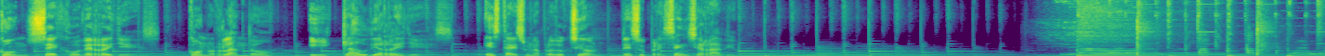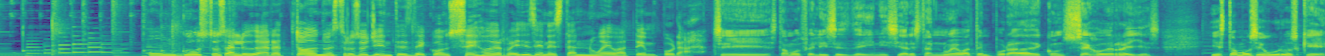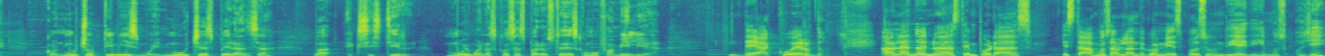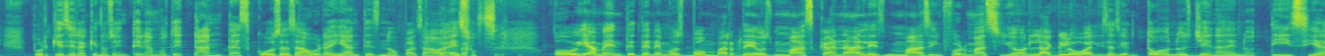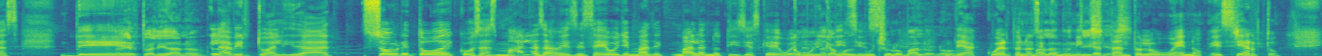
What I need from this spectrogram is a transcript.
Consejo de Reyes, con Orlando y Claudia Reyes. Esta es una producción de su presencia radio. Un gusto saludar a todos nuestros oyentes de Consejo de Reyes en esta nueva temporada. Sí, estamos felices de iniciar esta nueva temporada de Consejo de Reyes y estamos seguros que con mucho optimismo y mucha esperanza va a existir muy buenas cosas para ustedes como familia. De acuerdo. Hablando de nuevas temporadas, estábamos hablando con mi esposo un día y dijimos, oye, ¿por qué será que nos enteramos de tantas cosas ahora y antes no pasaba eso? Obviamente tenemos bombardeos, más canales, más información, la globalización, todo nos llena de noticias, de... La virtualidad, ¿no? La virtualidad, sobre todo de cosas malas. A veces se oye más de malas noticias que de buenas Comunicamos mucho lo malo, ¿no? De acuerdo, no se comunica tanto lo bueno, es cierto.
